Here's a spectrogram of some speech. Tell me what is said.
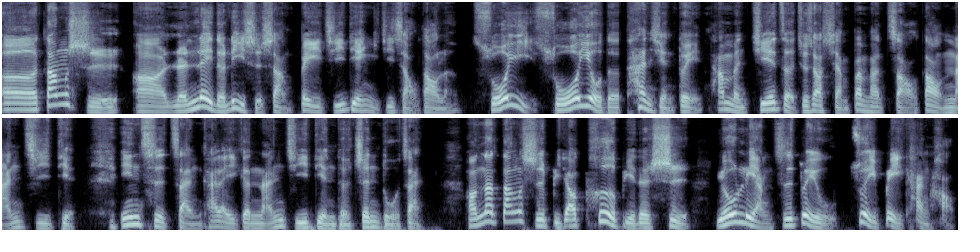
呃，当时啊，人类的历史上北极点已经找到了，所以所有的探险队他们接着就是要想办法找到南极点，因此展开了一个南极点的争夺战。好，那当时比较特别的是，有两支队伍最被看好，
